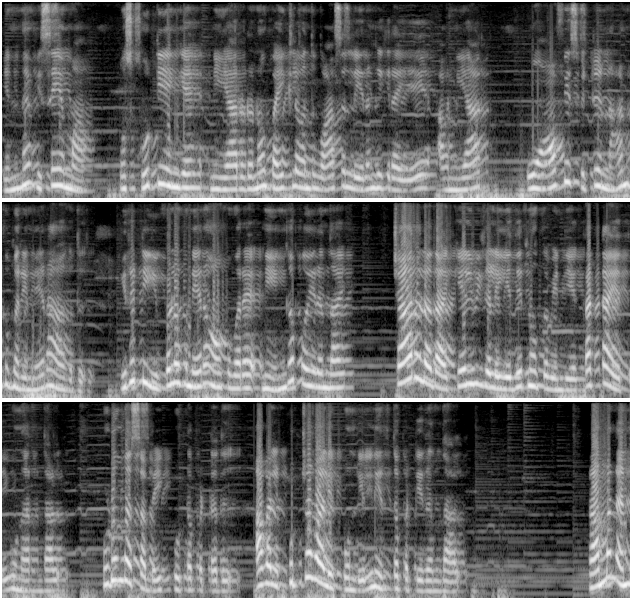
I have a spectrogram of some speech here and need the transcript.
என்ன விஷயமா? உன் ஸ்கூட்டி எங்க? நீ யாருடனோ பைக்ல வந்து வாசல்ல இறங்குகிறாயே. அவன் யார்? உன் ஆபீஸ் விட்டு நான்கு மணி நேரம் ஆகுது. இருட்டி இவ்வளவு நேரம் ஆகும் வர நீ எங்க போயிருந்தாய்? சாருலதா கேள்விகளை எதிர்நோக்க வேண்டிய கட்டாயத்தை உணர்ந்தாள். குடும்ப சபை கூட்டப்பட்டது. அவள் குற்றவாளி கூண்டில் நிறுத்தப்பட்டிருந்தாள். ரமணன்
